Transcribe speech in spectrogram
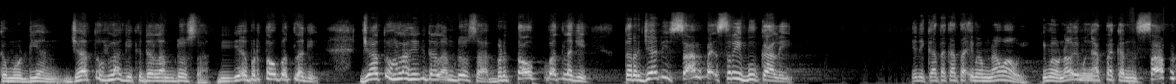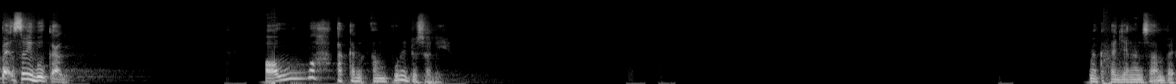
kemudian jatuh lagi ke dalam dosa dia bertaubat lagi. Jatuh lagi ke dalam dosa bertaubat lagi. Terjadi sampai seribu kali. Ini kata-kata Imam Nawawi. Imam Nawawi mengatakan sampai seribu kali. Allah akan ampuni dosa dia. Maka jangan sampai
